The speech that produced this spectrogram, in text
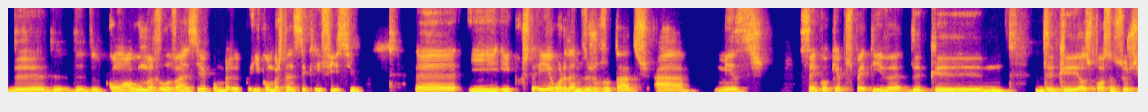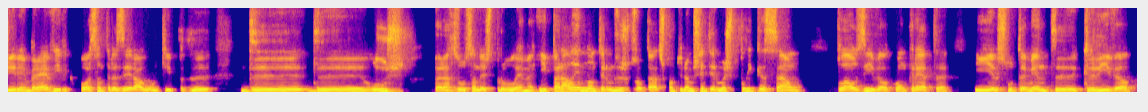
de, de, de, com alguma relevância com, e com bastante sacrifício, uh, e, e, e aguardamos os resultados há meses sem qualquer perspectiva de que, de que eles possam surgir em breve e de que possam trazer algum tipo de, de, de luz para a resolução deste problema. E para além de não termos os resultados, continuamos sem ter uma explicação plausível, concreta e absolutamente credível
